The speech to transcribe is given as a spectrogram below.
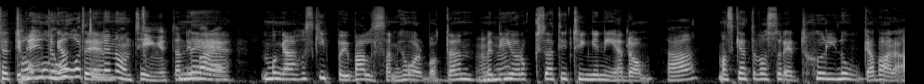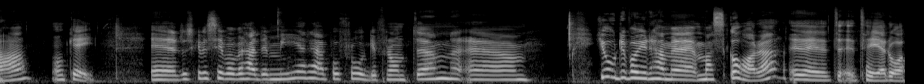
det blir inte hårt inte- eller någonting utan det är bara... Mhm. Många skippar ju balsam i hårbotten men det gör också att det tynger ner dem. Ja. Man ska inte vara så rädd. Skölj noga bara. Ja, okej. Eh, då ska vi se vad vi hade mer här på frågefronten. Eh, jo, det var ju det här med mascara, eh, Teija då.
